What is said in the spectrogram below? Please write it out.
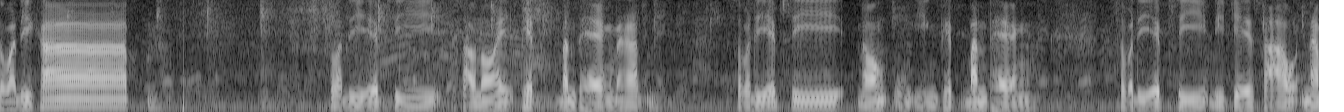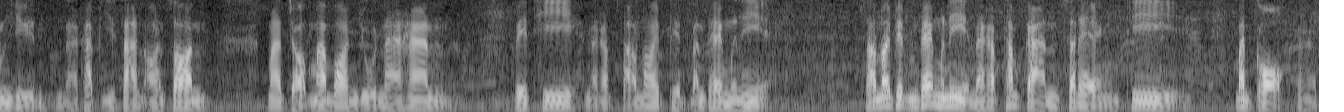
สวัสดีครับ สวัสดี FC สาวน้อยเพชรบ้านแพงนะครับ สวัสดี FC น้องอุ๋งอิงเพชรบ้านแพง สวัสดี FC ดีเจสาวน้ำยืนนะครับ อีสานอ่อนซ่อน มาจอบมาบอลอยู่หนาฮันเวทีนะครับ สาวน้อยเพชรบ้านแพงมือนี่สาวน้อยเพชรบ้านแพงมือนี่นะครับทำการแสดงที่บ้านกอกนะครับ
